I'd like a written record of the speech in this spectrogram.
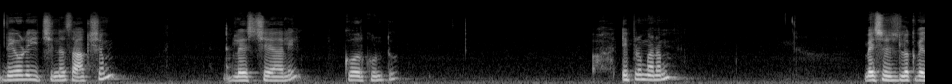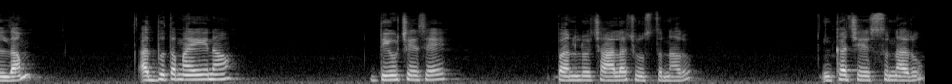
దేవుడు ఇచ్చిన సాక్ష్యం బ్లెస్ చేయాలి కోరుకుంటూ. ఇప్పుడు మనం మెసేజ్లోకి వెళ్దాం. అద్భుతమైన దేవుడు చేసే పనులు చాలా చూస్తున్నారు. ఇంకా చేస్తున్నారు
